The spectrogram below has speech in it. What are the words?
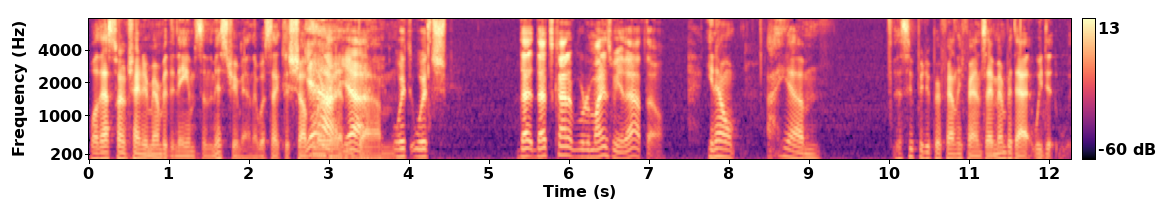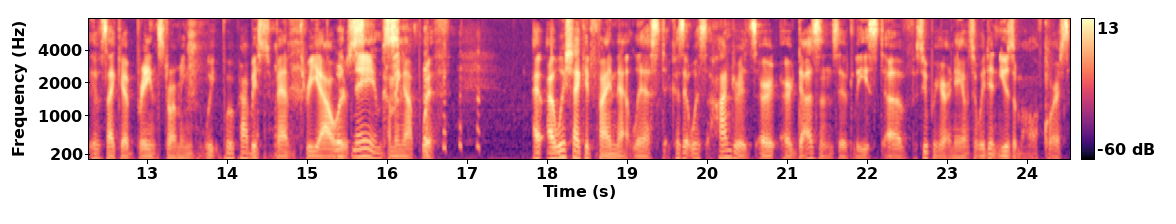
Well, that's why I'm trying to remember the names of the Mystery Man. There was like the shoveler yeah, and yeah, um, which which that that's kind of reminds me of that though. You know, I um the Super Duper Family Friends. I remember that we did. It was like a brainstorming. We we probably spent three hours names. coming up with. I, I wish I could find that list because it was hundreds or, or dozens at least of superhero names, so we didn't use them all, of course.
